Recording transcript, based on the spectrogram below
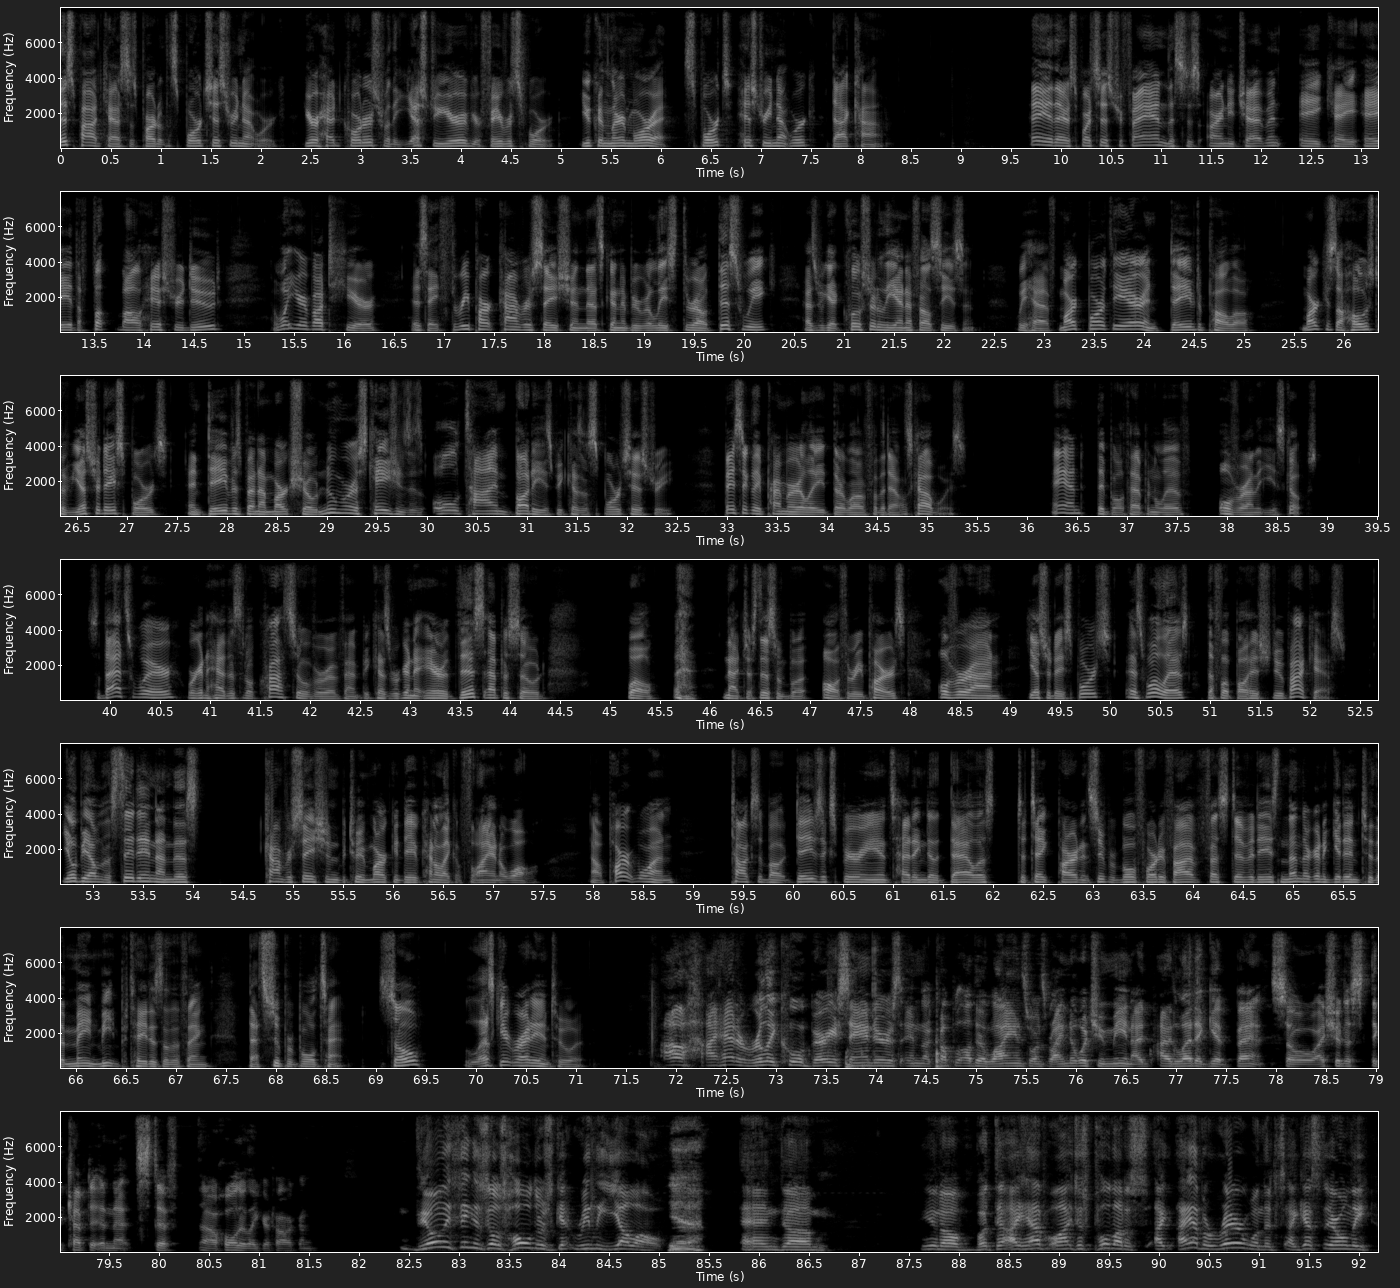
This podcast is part of the Sports History Network, your headquarters for the yesteryear of your favorite sport. You can learn more at sportshistorynetwork.com. Hey there, sports history fan. This is Arnie Chapman, aka the Football History Dude. And what you're about to hear is a three part conversation that's going to be released throughout this week as we get closer to the NFL season. We have Mark Morthier and Dave DiPaolo. Mark is a host of Yesterday Sports, and Dave has been on Mark's show numerous occasions as old time buddies because of sports history. Basically, primarily their love for the Dallas Cowboys. And they both happen to live over on the East Coast. So that's where we're going to have this little crossover event because we're going to air this episode. Well, not just this one, but all three parts over on Yesterday Sports as well as the Football History Dude podcast. You'll be able to sit in on this conversation between Mark and Dave kind of like a fly on a wall. Now, part one talks about Dave's experience heading to Dallas to take part in Super Bowl 45 festivities, and then they're going to get into the main meat and potatoes of the thing that's Super Bowl 10. So, let's get right into it. Uh, I had a really cool Barry Sanders and a couple other Lions ones, but I know what you mean. I, I let it get bent, so I should have kept it in that stiff uh, holder like you're talking. The only thing is those holders get really yellow. Yeah. And, um, you know, but the, I have, well, I just pulled out a, I, I have a rare one that's, I guess they're only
